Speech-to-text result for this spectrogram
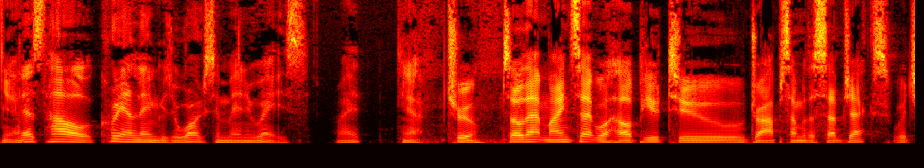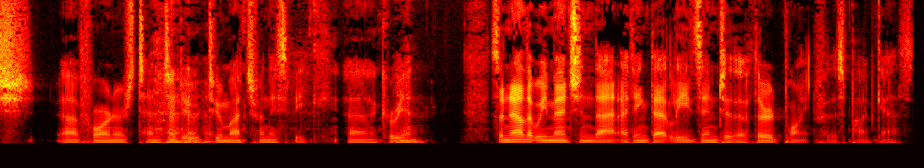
Yeah. That's how Korean language works in many ways, right? Yeah, true. So that mindset will help you to drop some of the subjects, which uh, foreigners tend to do too much when they speak uh, Korean. So now that we mentioned that, I think that leads into the third point for this podcast.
